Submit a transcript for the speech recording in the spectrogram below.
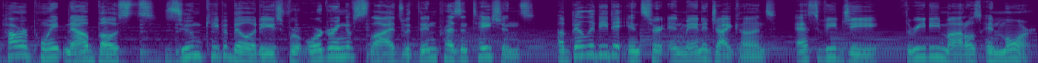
PowerPoint now boasts zoom capabilities for ordering of slides within presentations, ability to insert and manage icons, SVG, 3D models, and more.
